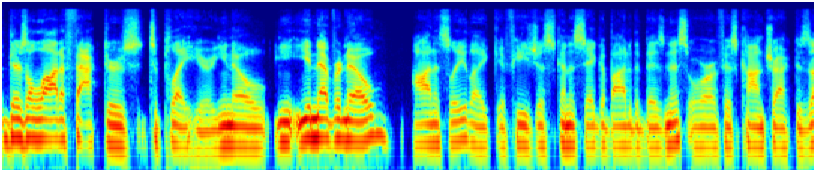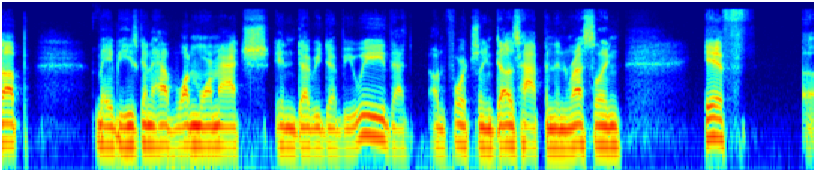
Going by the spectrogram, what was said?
there's a lot of factors to play here. You know, you, you never know, honestly, like if he's just going to say goodbye to the business or if his contract is up. Maybe he's going to have one more match in WWE. That unfortunately does happen in wrestling. If, uh,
